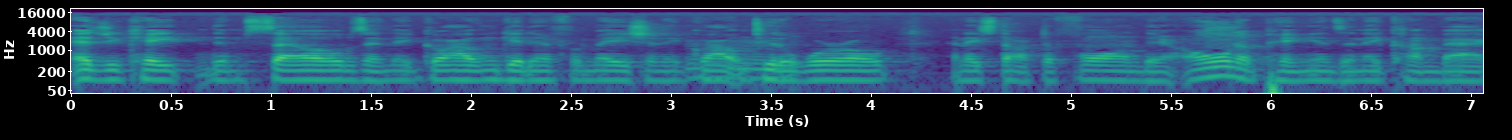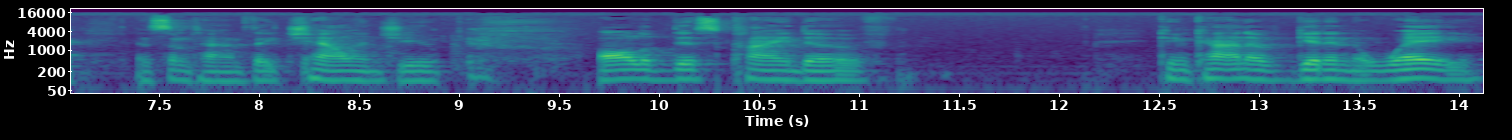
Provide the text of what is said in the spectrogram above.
educate themselves and they go out and get information, they go out into the mm-hmm. world and they start to form their own opinions and they come back and sometimes they challenge you. All of this kind of can kind of get in the way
